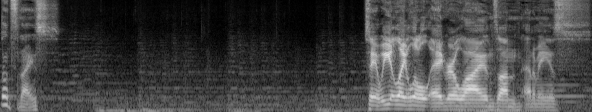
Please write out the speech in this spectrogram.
That's nice. So yeah, we get like little aggro lines on enemies.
